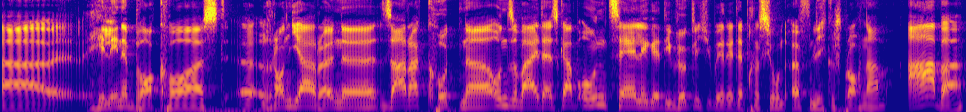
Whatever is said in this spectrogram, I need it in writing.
äh, Helene Bockhorst, äh, Ronja Rönne, Sarah Kuttner und so weiter. Es gab unzählige, die wirklich über ihre Depression öffentlich gesprochen haben. Aber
